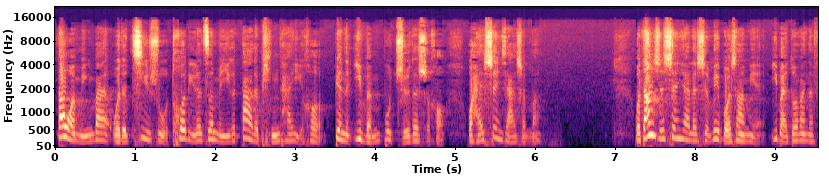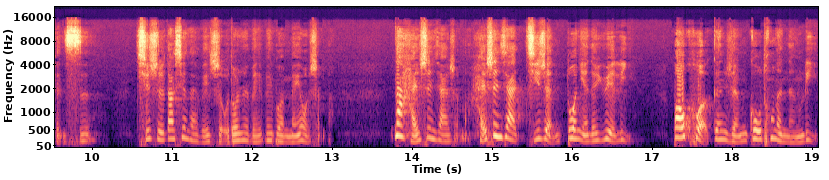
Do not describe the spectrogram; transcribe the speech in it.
当我明白我的技术脱离了这么一个大的平台以后，变得一文不值的时候，我还剩下什么？我当时剩下的是微博上面一百多万的粉丝。其实到现在为止，我都认为微博没有什么。那还剩下什么？还剩下急诊多年的阅历，包括跟人沟通的能力，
